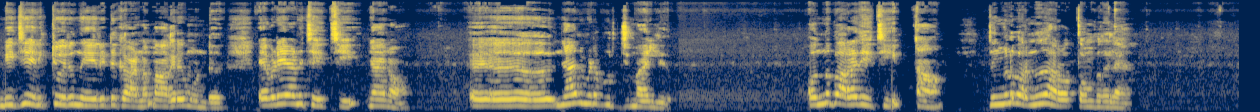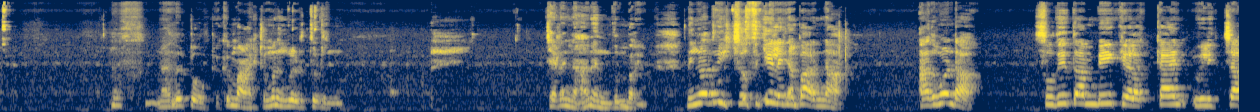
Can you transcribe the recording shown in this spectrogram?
ബിജി എനിക്കൊരു നേരിട്ട് കാണണം ആഗ്രഹമുണ്ട്. എവിടെയാണ് ചേച്ചി? ഞാനോ? ഞാനിവിടെ ബുർജിമാലിൽ ഒന്ന് പറ ചേച്ചി. ആ. നിങ്ങൾ പറഞ്ഞത് അറുപത്തൊമ്പതിലെ. ഞാനത് ടോപ്പിക്ക് മാറ്റുമ്പോൾ നിങ്ങൾ എടുത്തിടുന്നു. ചേട്ടാ ഞാൻ എന്തും പറയും. നിങ്ങളത് വിശ്വസിക്കില്ലേ ഞാൻ പറഞ്ഞ? അതുകൊണ്ടാ സുധി തമ്പി കിളക്കാൻ വിളിച്ചാ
